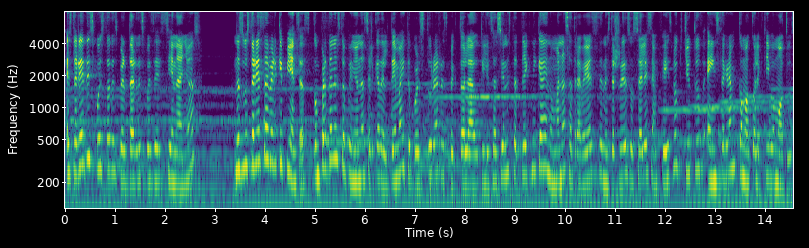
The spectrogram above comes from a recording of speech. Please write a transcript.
¿Estarías dispuesto a despertar después de 100 años? Nos gustaría saber qué piensas. Compártanos tu opinión acerca del tema y tu postura respecto a la utilización de esta técnica en humanos a través de nuestras redes sociales en Facebook, YouTube e Instagram como Colectivo Motus.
